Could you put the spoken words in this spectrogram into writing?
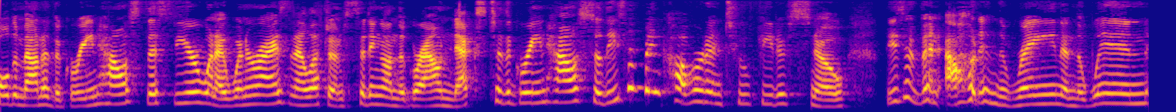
pulled them out of the greenhouse this year when I winterized and I left them sitting on the ground next to the greenhouse. So these have been covered in two feet of snow. These have been out in the rain and the wind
